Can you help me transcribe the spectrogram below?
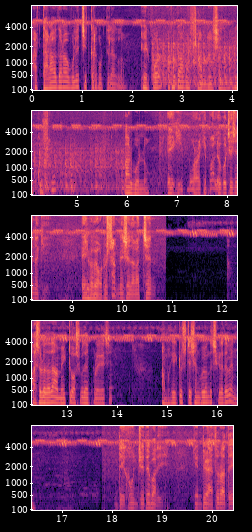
আর দাঁড়াও দাঁড়াও বলে চিৎকার করতে লাগলাম। এরপর অটোটা আমার সামনে এসে ব্রেক কষলো আর বলল এই কি মোড়ার কি পালু গুছিয়েছে নাকি? এইভাবে অটোর সামনে এসে দাঁড়াচ্ছেন? আসলে দাদা আমি একটু অসুবিধায় পড়ে গেছি। আমাকে একটু স্টেশন পর্যন্ত ছেড়ে দেবেন? দেখুন যেতে পারি। কিন্তু এত রাতে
